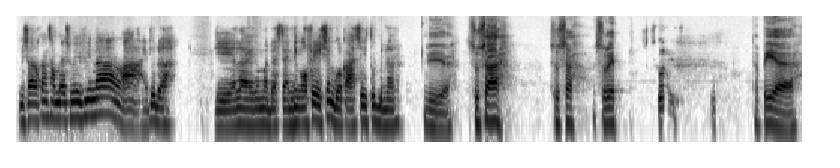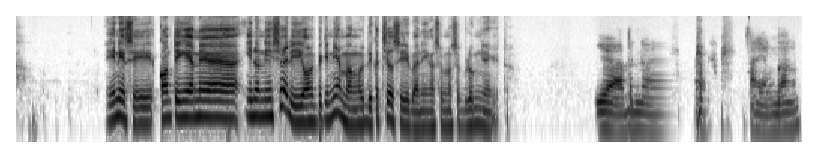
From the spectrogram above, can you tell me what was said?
misalkan sampai semifinal ah itu udah gila itu udah standing ovation gue kasih itu bener Iya. Susah, susah, sulit. Tapi ya ini sih kontingennya Indonesia di Olimpik ini emang lebih kecil sih dibandingkan sebelum-sebelumnya gitu. Iya bener sayang banget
